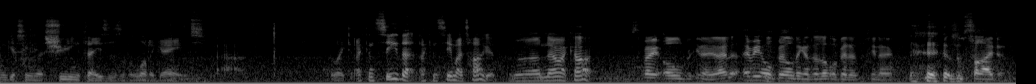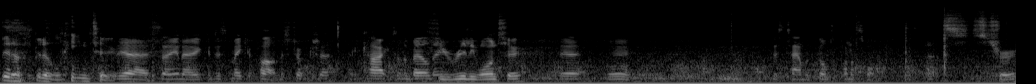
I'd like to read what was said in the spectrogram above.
I'm guessing the shooting phases of a lot of games. Like I can see that, I can see my target. Uh, no, I can't. It's a very old, you know, every old building has a little bit of, you know, subsidence. bit of bit of lean to. Yeah, so, you know, you can just make it part of the structure, the character of the building. If you really want to. Yeah. Yeah, This town was built upon a swamp. that's, that's true.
